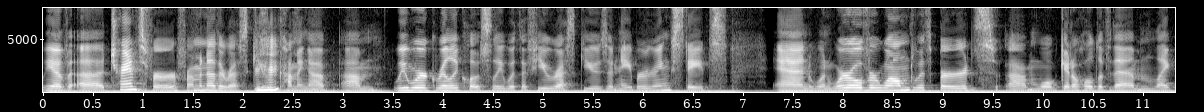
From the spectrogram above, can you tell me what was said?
we have a transfer from another rescue mm-hmm. coming up. Um, we work really closely with a few rescues in neighboring states and when we're overwhelmed with birds, um, we'll get a hold of them, like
